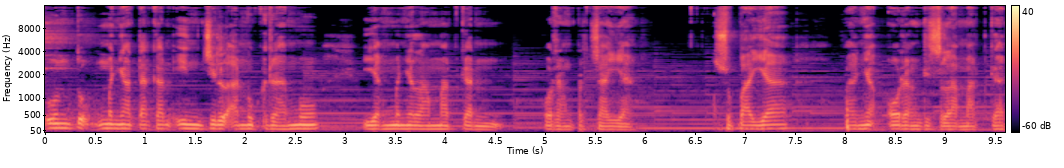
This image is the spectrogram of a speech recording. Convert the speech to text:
untuk menyatakan Injil anugerahmu yang menyelamatkan orang percaya. Supaya banyak orang diselamatkan.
